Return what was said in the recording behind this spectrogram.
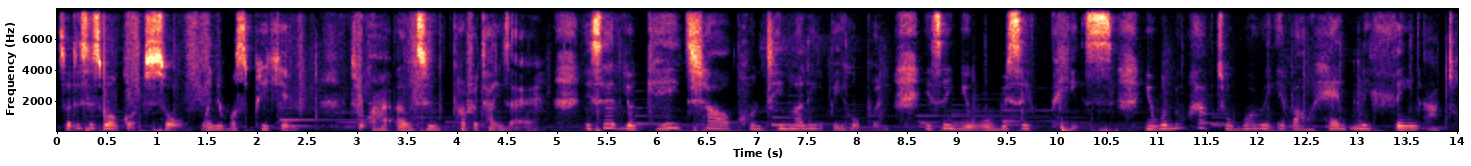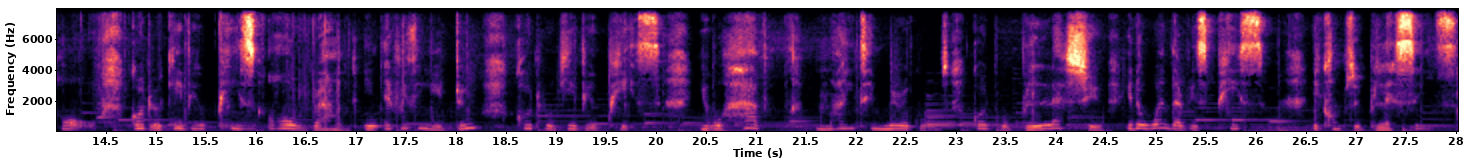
So this is what God saw when He was speaking to uh, to Prophet Isaiah. He said, "Your gates shall continually be open." He said, "You will receive peace. You will not have to worry about anything at all. God will give you peace all round in everything you do. God will give you peace. You will have." Mighty miracles. God will bless you. You know, when there is peace, it comes with blessings.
